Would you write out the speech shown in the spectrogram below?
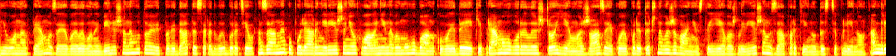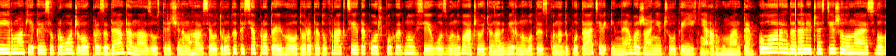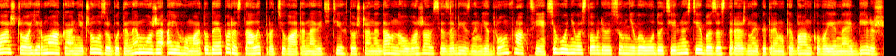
регіонах. Прямо заявили, вони більше не готові відповідати серед виборців за непопулярні рішення, ухвалені на вимогу банкової. Деякі прямо говорили, що є межа, за якою політичне виживання стає важливішим за партійну дисципліну. Андрій Єрмак, який супроводжував президента на зустрічі, намагався отрутитися, проте його авторитет у фракції також похитнувся. Його звинувачують у надмірному тиску на депутатів і небажанні чути їхні аргументи. В кулуарах дедалі частіше лунають слова, що Єрмака нічого зробити не може, а його методи перестали працювати. Навіть ті, хто ще недавно вважався залізним ядром фракції, сьогодні висловлюють сумніви у доцільності беззастережної підтримки банкової. Найбільш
